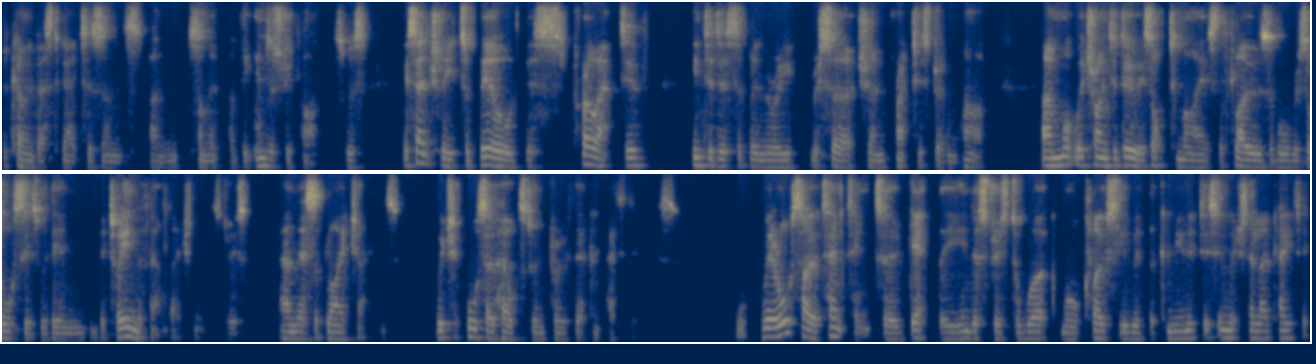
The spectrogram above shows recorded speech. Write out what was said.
the co-investigators and, and some of the industry partners, was essentially to build this proactive, interdisciplinary research and practice-driven hub And what we're trying to do is optimize the flows of all resources within between the foundation industries and their supply chains, which also helps to improve their competitiveness. We're also attempting to get the industries to work more closely with the communities in which they're located,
